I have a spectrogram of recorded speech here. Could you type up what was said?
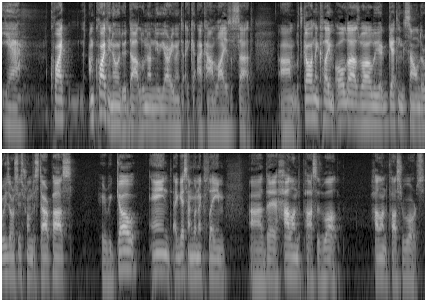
Yeah, quite. I'm quite annoyed with that Lunar New Year event. I, I can't lie, as I said. Um, let's go ahead and claim all that as well. We are getting some of the resources from the Star Pass. Here we go and I guess I'm gonna claim uh, the Haaland pass as well. Haaland pass rewards.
